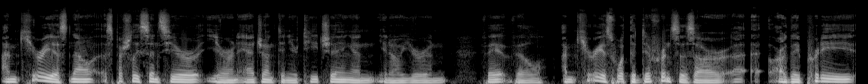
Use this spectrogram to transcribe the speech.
I'm curious now, especially since you're you're an adjunct in you're teaching and you know you're in Fayetteville. I'm curious what the differences are. Uh, are they pretty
